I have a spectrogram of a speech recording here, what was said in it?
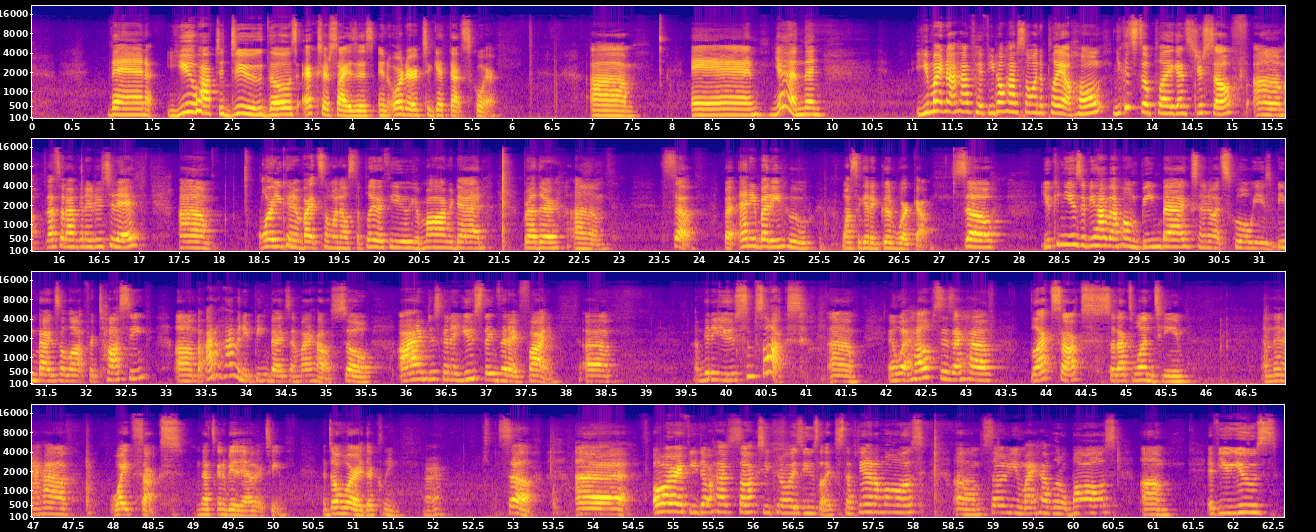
then you have to do those exercises in order to get that square. Um, and yeah, and then you might not have if you don't have someone to play at home you can still play against yourself. Um, that's what i'm going to do today. Um, or you can invite someone else to play with you your mom your dad brother. Um, so but anybody who wants to get a good workout. So you can use if you have at home bean bags. I know at school we use bean bags a lot for tossing um, but i don't have any bean bags at my house. So i'm just going to use things that i find. Um, I'm gonna use some socks. Um, and what helps is I have black socks, so that's one team. And then I have white socks, and that's gonna be the other team. And don't worry, they're clean, alright? So, uh, or if you don't have socks, you can always use like stuffed animals. Um, some of you might have little balls. Um, if you use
